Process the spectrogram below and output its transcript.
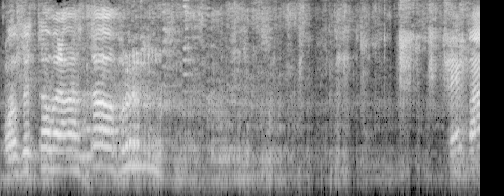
Robin to, malakas to. Brrr. Teka.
